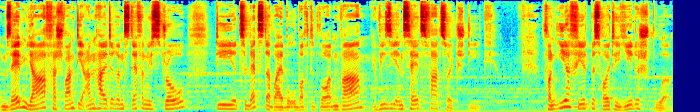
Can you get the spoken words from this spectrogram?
Im selben Jahr verschwand die Anhalterin Stephanie Stroh, die zuletzt dabei beobachtet worden war, wie sie in Sales Fahrzeug stieg. Von ihr fehlt bis heute jede Spur.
